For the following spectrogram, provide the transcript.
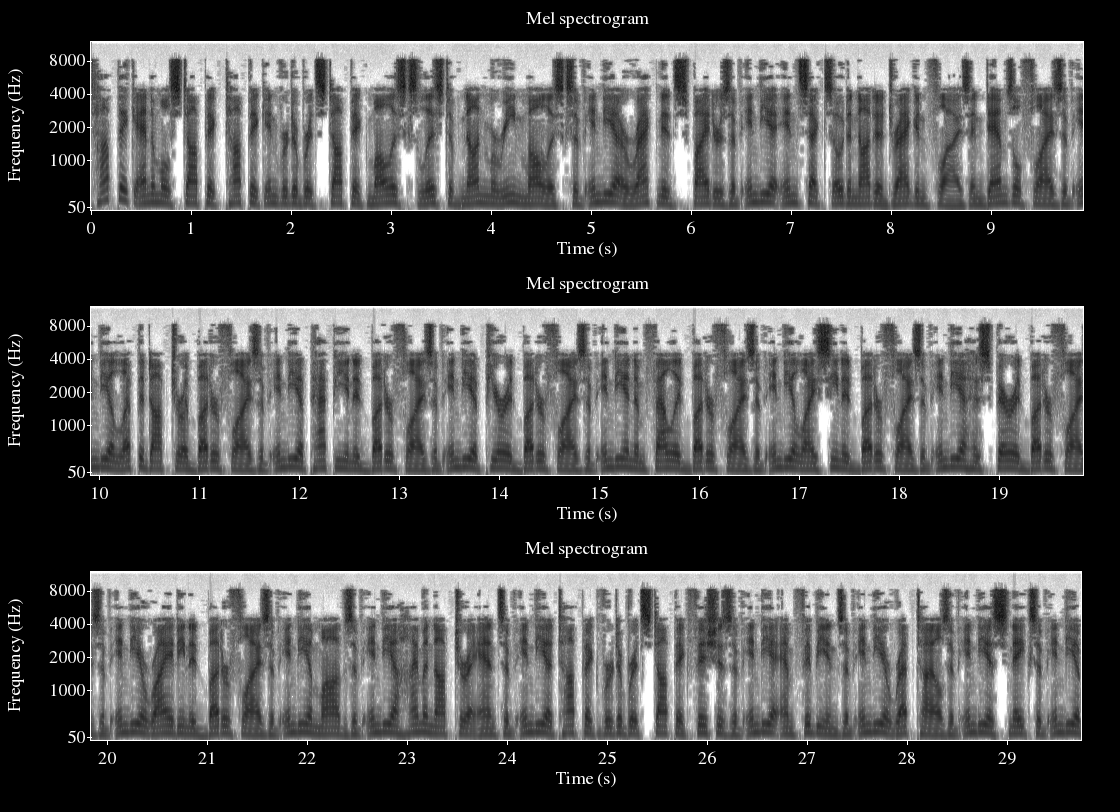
Topic animals topic topic Invertebrates topic Mollusks List of non-marine mollusks of India Arachnids Spiders of India Insects Odonata Dragonflies and damselflies of India Lepidoptera Butterflies of India Papilionid Butterflies of India Pierid Butterflies of India Nymphalid Butterflies of India Lycaenid Butterflies of India Hesperiid Butterflies of India Riodinid Butterflies of India Moths of India Hymenoptera Ants of India topic Vertebrates topic Fishes of India Amphibians of India Reptiles of India Snakes of India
